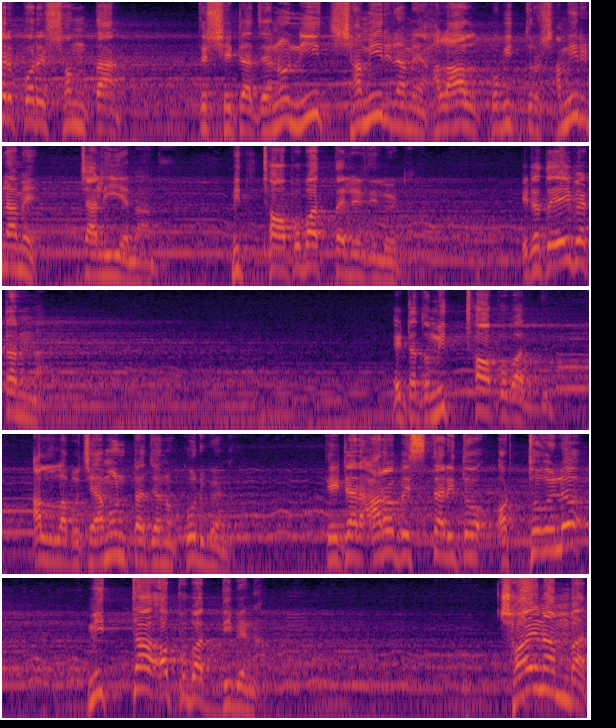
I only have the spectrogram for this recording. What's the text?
এরপরে সন্তান, তো সেটা যেন নিজ স্বামীর নামে, হালাল পবিত্র স্বামীর নামে চালিয়ে না দেয়। মিথ্যা অপবাদ তাইলে দিল এটা। এটা তো এই ব্যাটার না। এটা তো মিথ্যা অপবাদ দিল। আল্লাহ বলছে, এমনটা যেন করবে না। এটার আরও বিস্তারিত অর্থ হইল, মিথ্যা অপবাদ দিবে না। ছয় নাম্বার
